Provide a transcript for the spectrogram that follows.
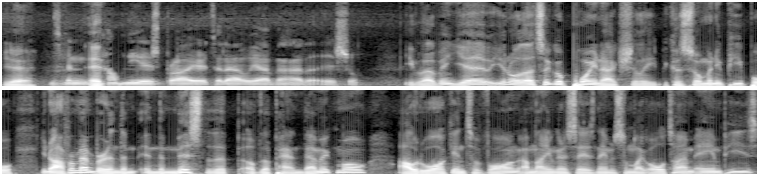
Yeah. it's been And- how many years prior to that we haven't had an issue. Eleven, yeah, you know that's a good point actually, because so many people, you know, I remember in the in the midst of the of the pandemic, Mo, I would walk into Vaughn. I'm not even gonna say his name. Some like old time AMPs.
